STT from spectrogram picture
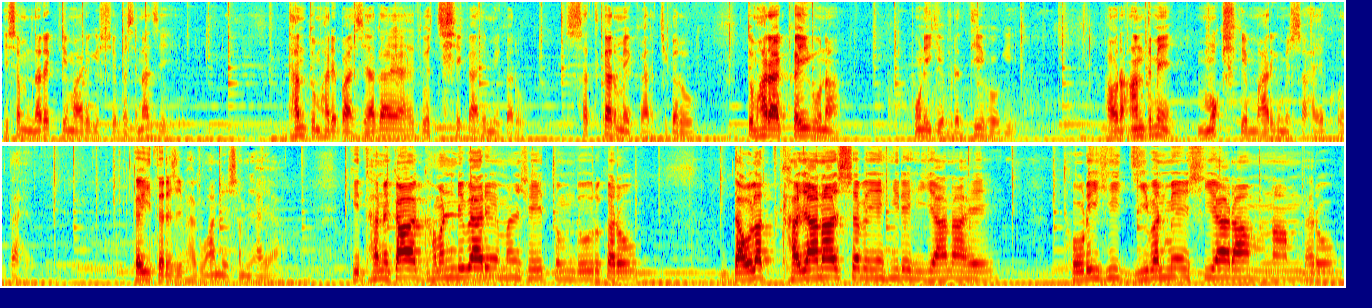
ये सब नरक के मार्ग से बचना चाहिए। धन तुम्हारे पास ज़्यादा आया है तो अच्छे कार्य में करो, सत्कर्म में खर्च करो। तुम्हारा कई गुना पुण्य की वृद्धि होगी। और अंत में मोक्ष के मार्ग में सहायक होता है। कई तरह से भगवान ने समझाया कि धन का घमंड वारे मन से तुम दूर करो। दौलत खजाना सब यहीं रही जाना है। थोड़ी ही जीवन में सिया राम नाम धरो।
